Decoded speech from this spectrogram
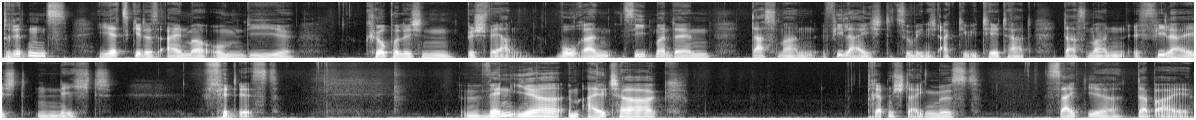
Drittens, jetzt geht es einmal um die körperlichen Beschwerden. Woran sieht man denn, dass man vielleicht zu wenig Aktivität hat, dass man vielleicht nicht fit ist? Wenn ihr im Alltag Treppen steigen müsst, Seid ihr dabei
